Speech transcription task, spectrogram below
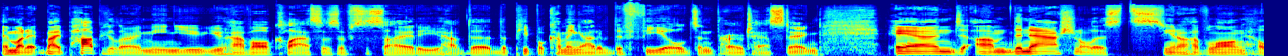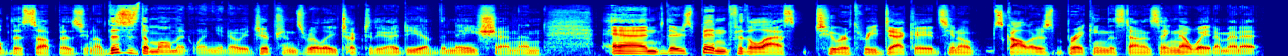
And it, by popular I mean you you have all classes of society. You have the the people coming out of the fields and protesting. And um, the nationalists you know have long held this up as you know this is the moment when you know Egyptians really took to the idea of the nation. And and there's been for the last two or three decades you know scholars breaking this down and saying now wait a minute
